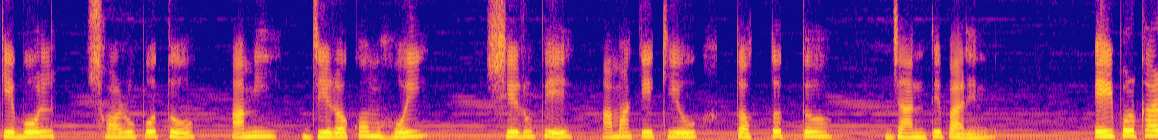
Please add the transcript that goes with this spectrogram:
কেবল স্বরূপত আমি যেরকম হই, সেরূপে আমাকে কেউ তত্ত্বত্ব জানতে পারেন। এই প্রকার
